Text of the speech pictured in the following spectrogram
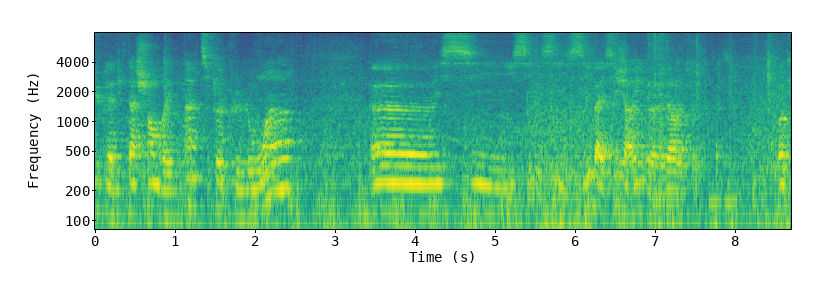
vu que la Vita chambre est un petit peu plus loin. Ici, ici, ici, ici, bah ici j'arrive vers le truc en fait. Ok.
